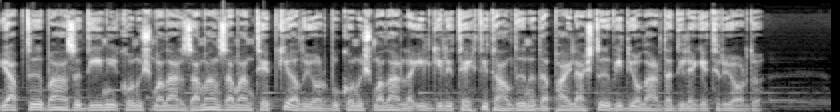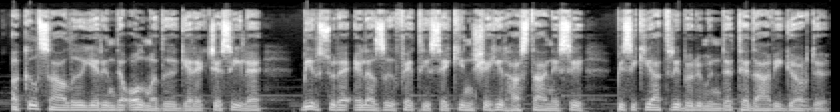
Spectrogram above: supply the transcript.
Yaptığı bazı dini konuşmalar zaman zaman tepki alıyor bu konuşmalarla ilgili tehdit aldığını da paylaştığı videolarda dile getiriyordu. Akıl sağlığı yerinde olmadığı gerekçesiyle bir süre Elazığ Fethi Sekin Şehir Hastanesi psikiyatri bölümünde tedavi gördü.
